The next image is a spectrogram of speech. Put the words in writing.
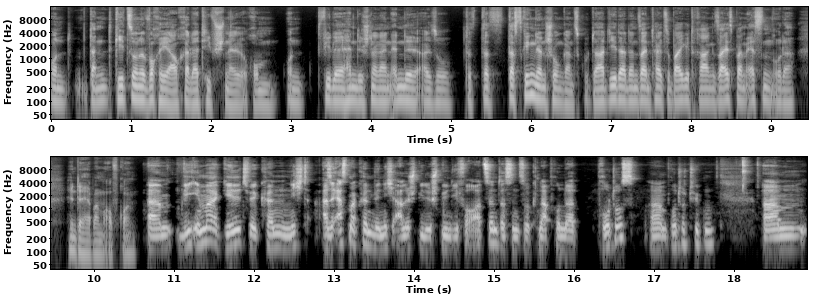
Und dann geht so eine Woche ja auch relativ schnell rum und viele Hände schnell ein Ende. Also das, das, das ging dann schon ganz gut. Da hat jeder dann seinen Teil zu beigetragen, sei es beim Essen oder hinterher beim Aufräumen. Ähm, wie immer gilt, wir können nicht, also erstmal können wir nicht alle Spiele spielen, die vor Ort sind. Das sind so knapp 100 Protos, ähm, Prototypen. Ähm,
